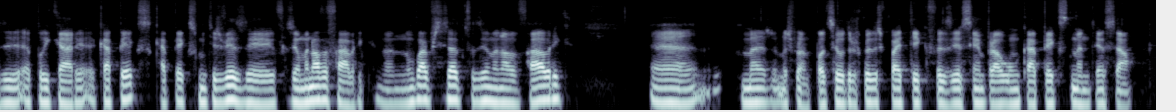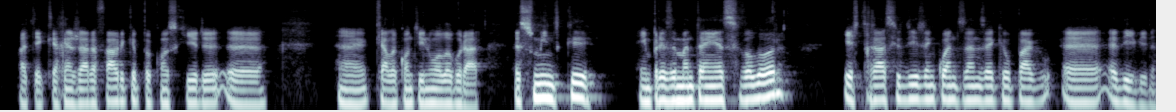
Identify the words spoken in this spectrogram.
de aplicar a CAPEX. CAPEX muitas vezes é fazer uma nova fábrica. Não, vai precisar de fazer uma nova fábrica, uh, mas, mas pronto, pode ser outras coisas que vai ter que fazer sempre algum CAPEX de manutenção. Vai ter que arranjar a fábrica para conseguir uh, uh, que ela continue a laborar. Assumindo que a empresa mantém esse valor, este rácio diz em quantos anos é que eu pago a dívida.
